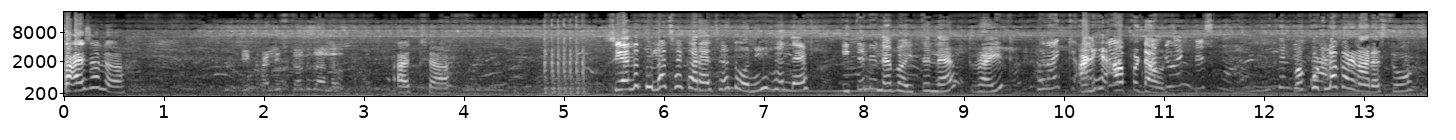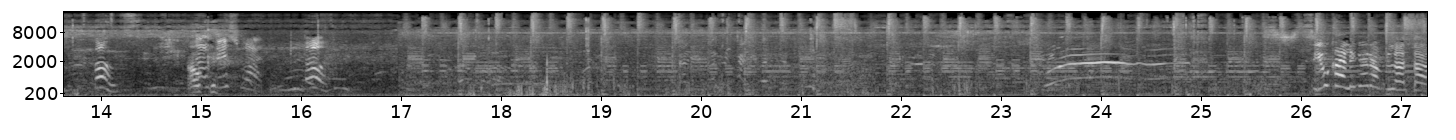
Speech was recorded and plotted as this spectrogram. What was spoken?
काय झालं? खाली स्टक झालं. अच्छा. सियाना तुलाच हे करायचं दोन्ही हे लेफ्ट इथे लिहिलंय बघ इथे लेफ्ट राईट आणि हे अप डाऊन मग कुठलं करणार आहेस तू. Okay This one. Both. Shiv खाली कर आपलं आता.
